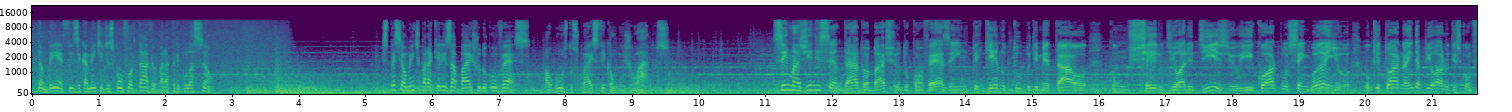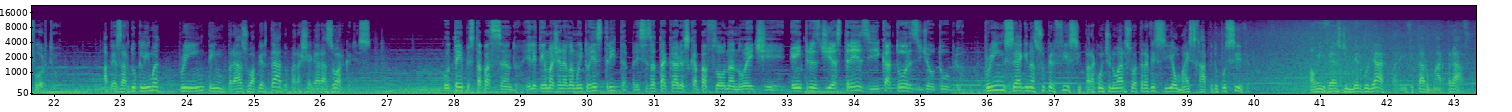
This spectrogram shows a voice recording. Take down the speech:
Também é fisicamente desconfortável para a tripulação especialmente para aqueles abaixo do convés, alguns dos quais ficam enjoados. Se imagine sentado abaixo do convés em um pequeno tubo de metal com um cheiro de óleo diesel e corpos sem banho, o que torna ainda pior o desconforto. Apesar do clima, Preen tem um prazo apertado para chegar às Órcades. O tempo está passando. Ele tem uma janela muito restrita. Precisa atacar o escapa-flow na noite entre os dias 13 e 14 de outubro. Prim segue na superfície para continuar sua travessia o mais rápido possível. ao invés de mergulhar para evitar o Mar Bravo.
